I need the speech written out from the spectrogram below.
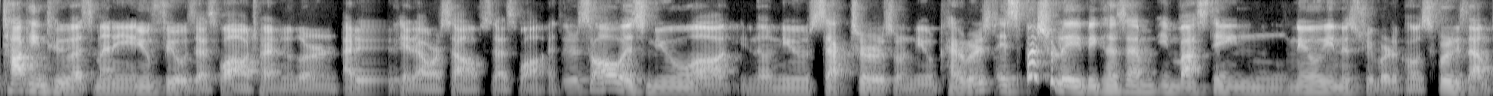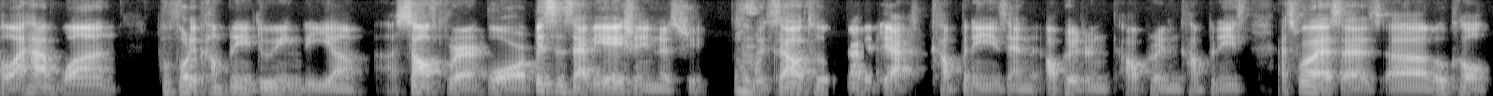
talking to as many new fields as well, trying to learn, educate ourselves as well. There's always new, uh, you know, new sectors or new categories, especially because I'm investing new industry verticals. For example, I have one portfolio company doing the uh, software for business aviation industry. So oh they sell to private jet companies and operating operating companies, as well as as uh, local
